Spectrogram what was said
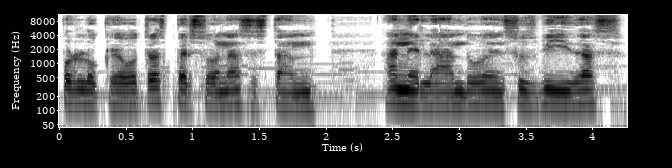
por lo que otras personas están anhelando en sus vidas.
